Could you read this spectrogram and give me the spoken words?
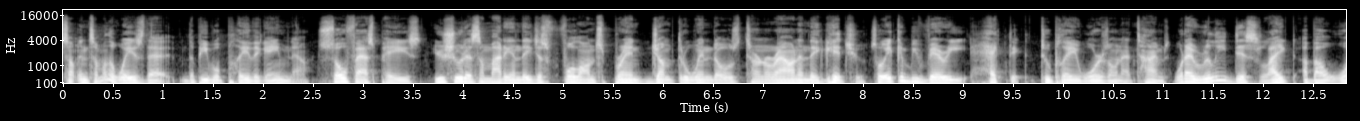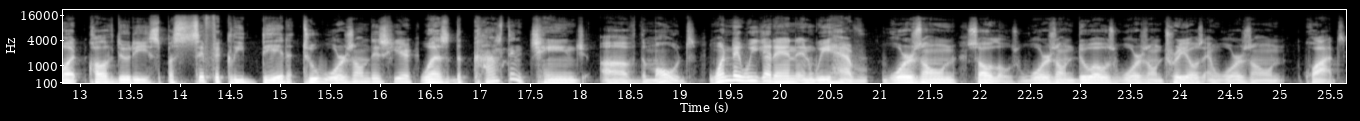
some in some of the ways that the people play the game now. So fast paced. You shoot at somebody and they just full on sprint, jump through windows, turn around and they get you. So it can be very hectic to play Warzone at times. What I really disliked about what Call of Duty specifically did to Warzone this year was the constant change of the modes. One day we get in and we have Warzone solos, Warzone duos, Warzone trios, and Warzone quads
